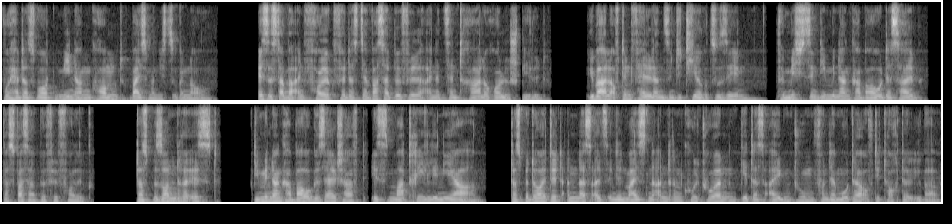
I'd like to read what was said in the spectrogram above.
Woher das Wort Minang kommt, weiß man nicht so genau. Es ist aber ein Volk, für das der Wasserbüffel eine zentrale Rolle spielt. Überall auf den Feldern sind die Tiere zu sehen. Für mich sind die Minangkabau deshalb das Wasserbüffelvolk. Das Besondere ist, die Minangkabau-Gesellschaft ist matrilinear. Das bedeutet, anders als in den meisten anderen Kulturen geht das Eigentum von der Mutter auf die Tochter über.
